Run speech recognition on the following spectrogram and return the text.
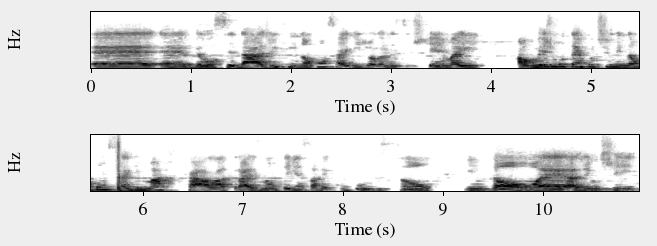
é, é, velocidade, enfim, não conseguem jogar nesse esquema e ao mesmo tempo o time não consegue marcar lá atrás, não tem essa recomposição. Então, é, a gente,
